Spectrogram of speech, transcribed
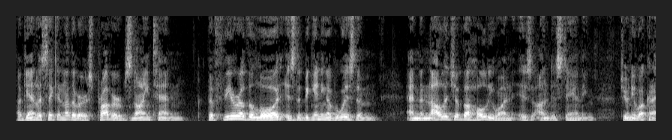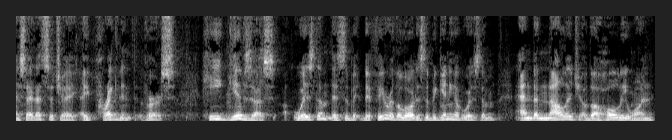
Again, let's take another verse. Proverbs 9:10. The fear of the Lord is the beginning of wisdom, and the knowledge of the Holy One is understanding. Junie, what can I say? That's such a, a pregnant verse. He gives us wisdom. It's the, the fear of the Lord is the beginning of wisdom, and the knowledge of the Holy One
